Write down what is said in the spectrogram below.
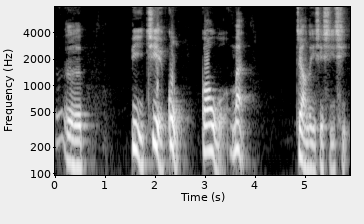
呃，避戒共高我慢这样的一些习气，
